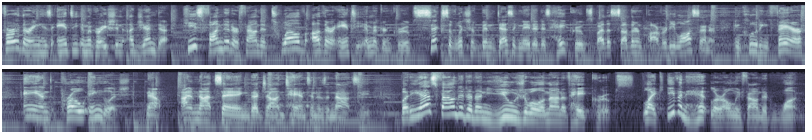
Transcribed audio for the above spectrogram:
furthering his anti-immigration agenda. He's funded or founded 12 other anti-immigrant groups, six of which have been designated as hate groups by the Southern Poverty Law Center, including FAIR and Pro-English. Now, I'm not saying that John Tanton is a Nazi, but he has founded an unusual amount of hate groups. Like, even Hitler only founded one.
